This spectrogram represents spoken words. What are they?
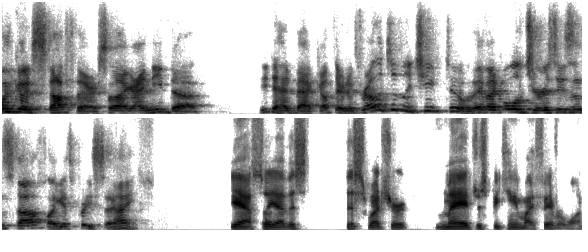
damn good stuff there. So like I need to need to head back up there. And it's relatively cheap too. They have like old jerseys and stuff. Like it's pretty sick. Nice. yeah. So yeah, this this sweatshirt may have just became my favorite one.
